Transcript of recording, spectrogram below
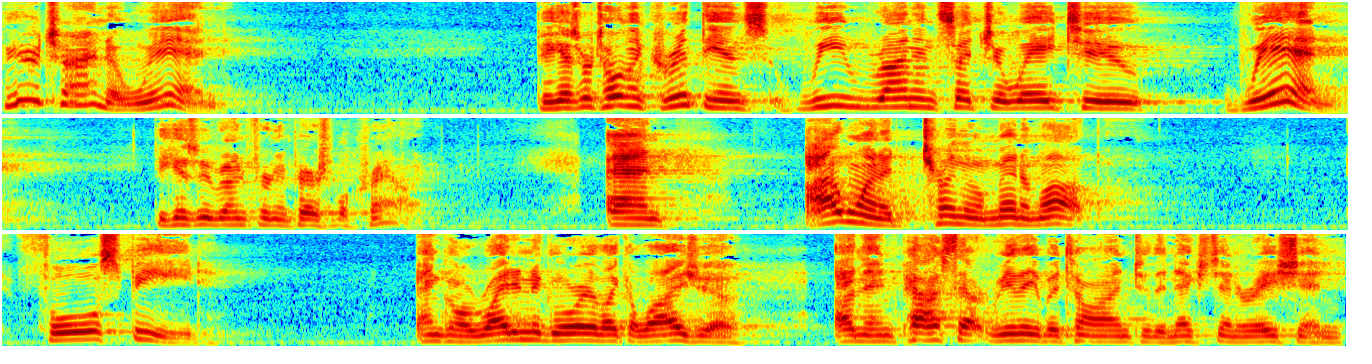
We're trying to win. Because we're told in Corinthians, we run in such a way to win because we run for an imperishable crown. And I want to turn the momentum up full speed and go right into glory like Elijah and then pass that relay baton to the next generation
